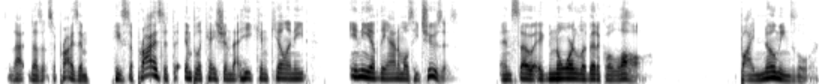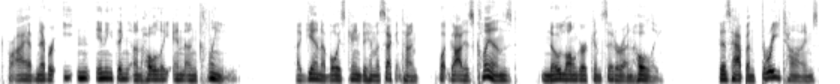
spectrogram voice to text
So that doesn't surprise him. He's surprised at the implication that he can kill and eat any of the animals he chooses, and so ignore Levitical law. By no means, Lord, for I have never eaten anything unholy and unclean. Again, a voice came to him a second time What God has cleansed, no longer consider unholy. This happened three times,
